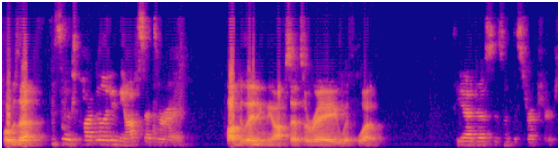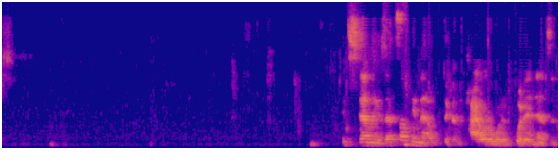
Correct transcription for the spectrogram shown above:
What was that? So it's populating the offsets array, Populating the offsets array with what? The addresses of the structures. Incidentally, is that something that the compiler would have put in as an,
